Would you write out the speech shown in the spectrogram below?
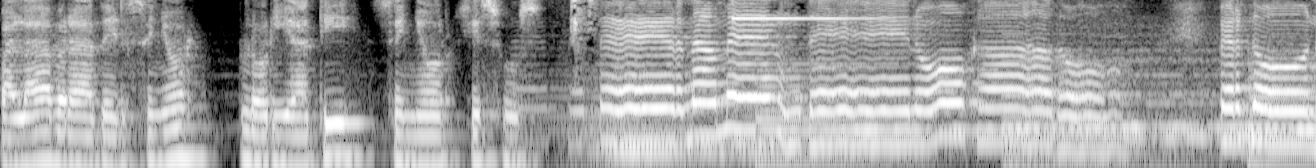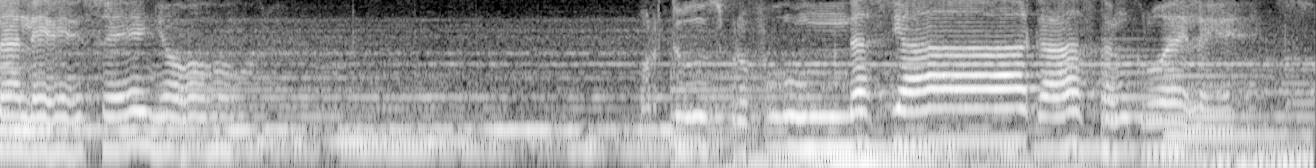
Palabra del Señor, gloria a ti, Señor Jesús. Eternamente enojado, perdónale, Señor, por tus profundas llagas tan crueles,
